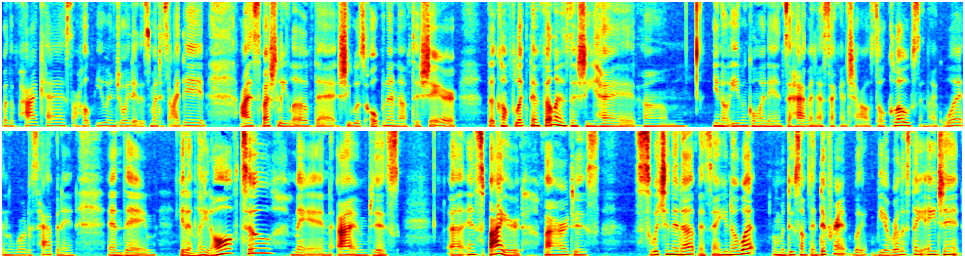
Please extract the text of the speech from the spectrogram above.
for the podcast. I hope you enjoyed it as much as I did. I especially love that she was open enough to share the conflicting feelings that she had. Um, you know, even going into having that second child so close and like, what in the world is happening? And then getting laid off too. Man, I am just uh, inspired by her just switching it up and saying, you know what, I'm gonna do something different, but be a real estate agent.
